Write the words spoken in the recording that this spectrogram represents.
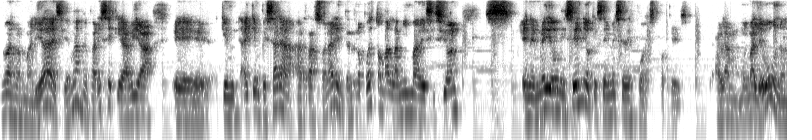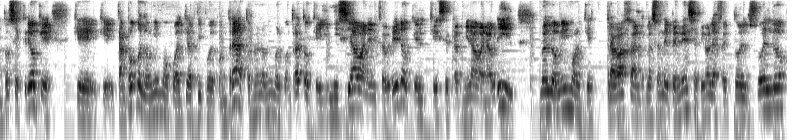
nuevas normalidades y demás. Me parece que había eh, que hay que empezar a, razonar y entender. No puedes tomar la misma decisión en el medio de un incendio que seis meses después, porque hablan muy mal de uno. Entonces creo que, que, tampoco es lo mismo cualquier tipo de contrato, no es lo mismo el contrato que iniciaban en febrero que el que se terminaba en abril, no es lo mismo el que trabaja en relación de dependencia que no le afectó el sueldo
